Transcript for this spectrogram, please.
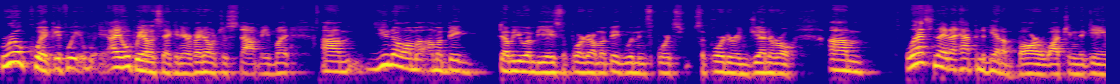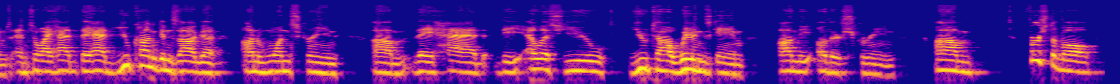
real quick, if we I hope we have a second here. If I don't, just stop me. But um, you know, I'm a, I'm a big WNBA supporter. I'm a big women's sports supporter in general. Um, last night I happened to be at a bar watching the games, and so I had they had UConn Gonzaga on one screen. Um, they had the LSU Utah women's game on the other screen. Um, first of all,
